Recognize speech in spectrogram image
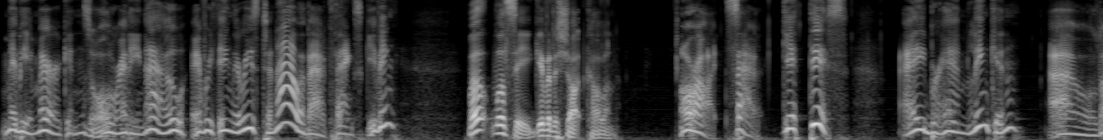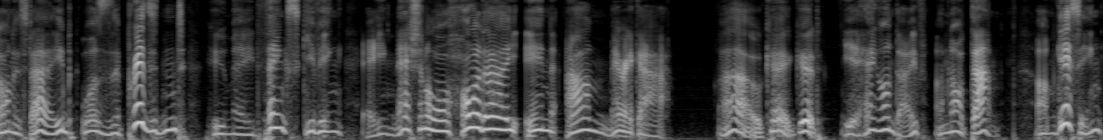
Maybe Americans already know everything there is to know about Thanksgiving. Well, we'll see. Give it a shot, Colin. All right, so get this. Abraham Lincoln, old honest Abe, was the president who made Thanksgiving a national holiday in America. Ah, okay, good. Yeah, hang on, Dave. I'm not done. I'm guessing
